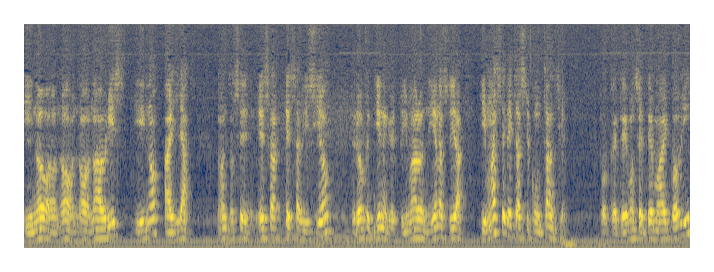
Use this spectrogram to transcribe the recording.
y no, no, no, no abrir y no aislar. Entonces, esa, esa visión creo que tiene que primar hoy en día en la ciudad, y más en estas circunstancias, porque tenemos el tema del COVID,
